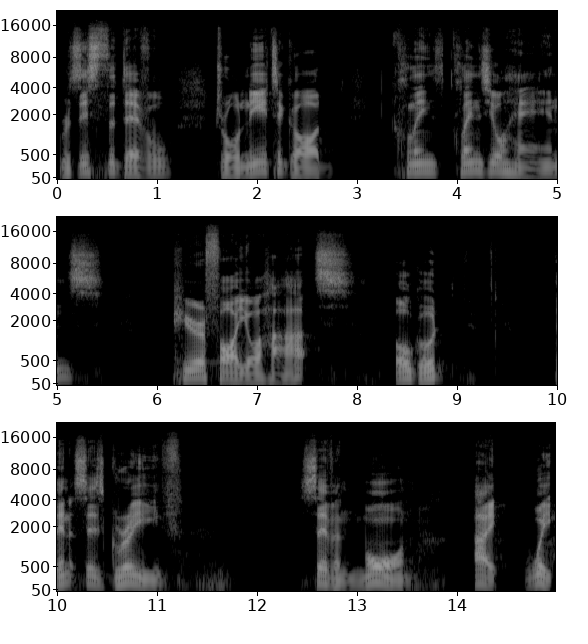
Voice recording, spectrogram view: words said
resist the devil, draw near to God, cleanse cleanse your hands, purify your hearts. All good. Then it says grieve. Seven, mourn. Eight, weep.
